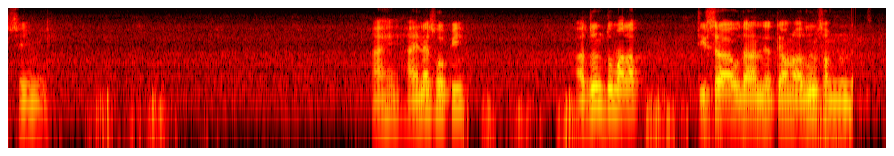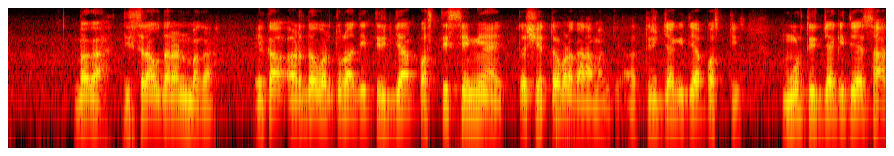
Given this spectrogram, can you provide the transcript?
सेमी. आहे? आहे ना सोपी? अजून तुम्हाला तिसरा उदाहरण देतो. अजून समजून जाईल बघा तिसरा उदाहरण बघा. एका अर्धवर्तुळाची त्रिज्या पस्तीस सेमी आहे. तर क्षेत्रफळ काढा म्हणते आता त्रिज्या किती आहे? पस्तीस. मूळ त्रिज्या किती आहे? सात.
